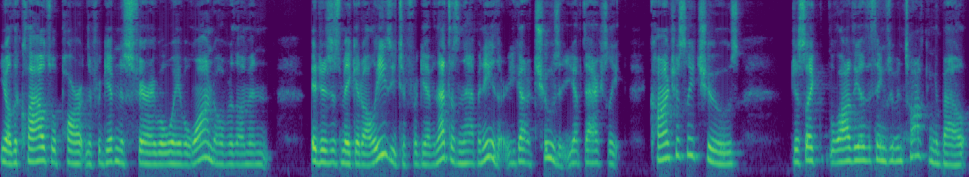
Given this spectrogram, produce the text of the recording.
you know the clouds will part and the forgiveness fairy will wave a wand over them and it'll just make it all easy to forgive. And that doesn't happen either. You got to choose it. You have to actually consciously choose, just like a lot of the other things we've been talking about,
